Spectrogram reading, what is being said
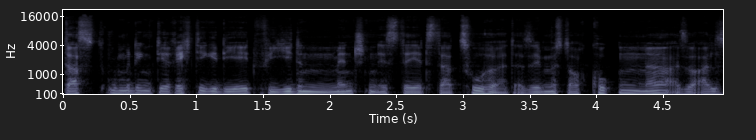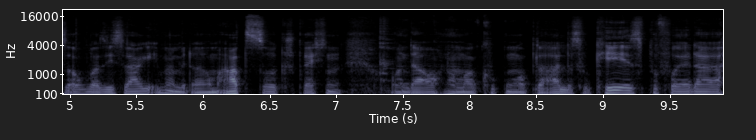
das unbedingt die richtige Diät für jeden Menschen ist, der jetzt da zuhört. Also ihr müsst auch gucken, ne? also alles auch, was ich sage, immer mit eurem Arzt zurücksprechen und da auch nochmal gucken, ob da alles okay ist, bevor ihr da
